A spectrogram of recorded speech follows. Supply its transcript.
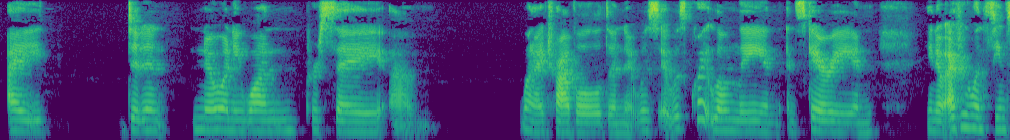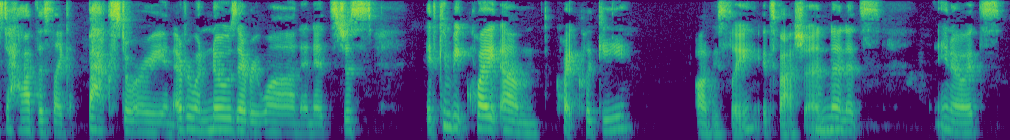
I didn't know anyone per se um, when I traveled, and it was it was quite lonely and, and scary. And you know, everyone seems to have this like backstory, and everyone knows everyone, and it's just it can be quite um quite clicky. Obviously, it's fashion, mm-hmm. and it's you know it's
